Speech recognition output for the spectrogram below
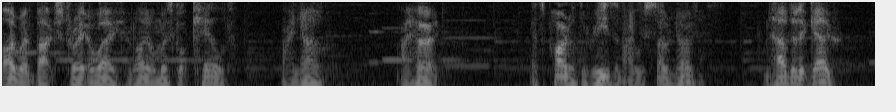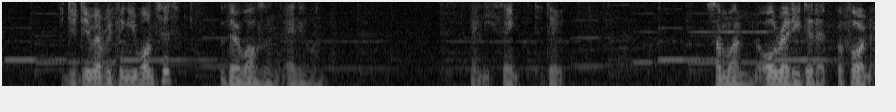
I went back straight away, and I almost got killed. I know. I heard. That's part of the reason I was so nervous. And how did it go? Did you do everything you wanted? There wasn't anyone. anything to do. Someone already did it before me.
